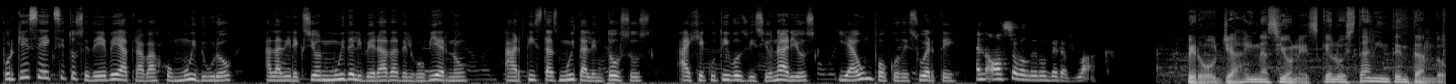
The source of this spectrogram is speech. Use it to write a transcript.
porque ese éxito se debe a trabajo muy duro, a la dirección muy deliberada del gobierno, a artistas muy talentosos, a ejecutivos visionarios y a un poco de suerte pero ya hay naciones que lo están intentando.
